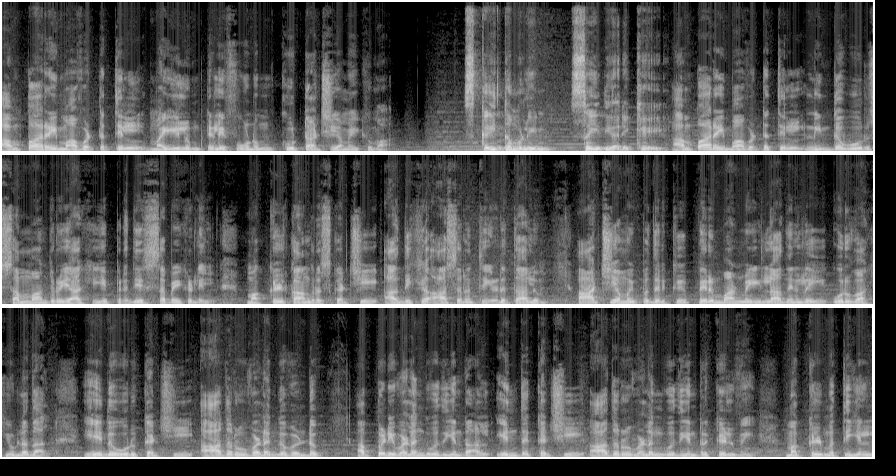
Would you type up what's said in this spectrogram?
அம்பாறை மாவட்டத்தில் மயிலும் டெலிபோனும் கூட்டாட்சி அமைக்குமா? ஸ்கை தமிழின் செய்தி அறிக்கை. அம்பாறை மாவட்டத்தில் நிந்தவூர் சம்மாந்துறை ஆகிய பிரதேச சபைகளில் மக்கள் காங்கிரஸ் கட்சி அதிக ஆசனத்தை எடுத்தாலும் ஆட்சி அமைப்பதற்கு பெரும்பான்மை இல்லாத நிலை உருவாகியுள்ளதால் ஏதோ ஒரு கட்சி ஆதரவு வழங்க வேண்டும் அப்படி வழங்குவது என்றால் எந்த கட்சி ஆதரவு வழங்குவது என்ற கேள்வி மக்கள் மத்தியில்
